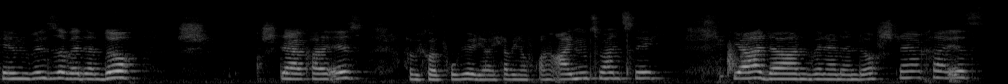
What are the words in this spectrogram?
killen willst, aber dann doch stärker ist, habe ich heute probiert, ja, ich habe ihn auf Rang 21. Ja, dann, wenn er dann doch stärker ist,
